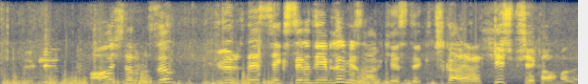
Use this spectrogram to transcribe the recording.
Çünkü ağaçlarımızın %80'i diyebilir miyiz abi kestik. Çıkardık. Evet. Hiçbir şey kalmadı.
